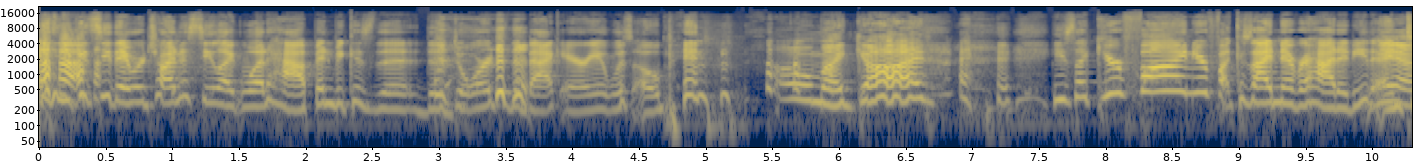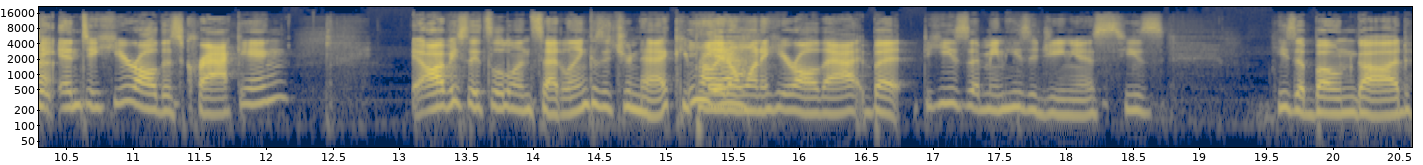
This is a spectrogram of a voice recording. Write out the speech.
and you could see they were trying to see like what happened because the the door to the back area was open oh my god. he's like you're fine you're fine because i'd never had it either Yeah. and to and to hear all this cracking obviously it's a little unsettling because it's your neck you probably Yeah. don't want to hear all that but he's i mean he's a genius he's he's a bone god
